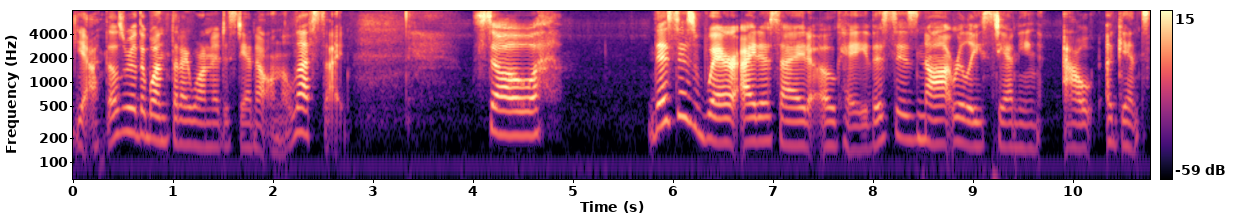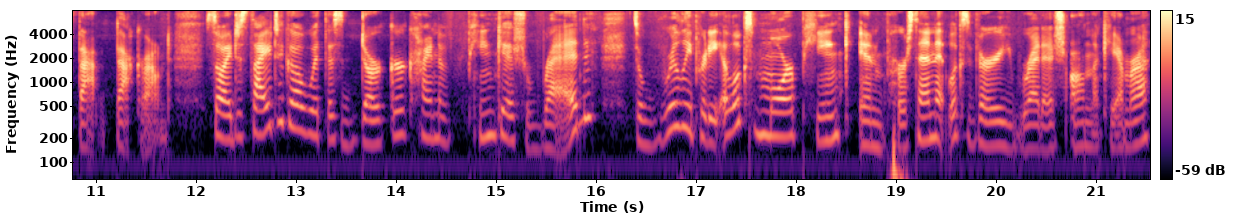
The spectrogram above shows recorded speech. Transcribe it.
yeah, those were the ones that I wanted to stand out on the left side. So this is where I decide, okay, this is not really standing out against that background. So I decided to go with this darker kind of pinkish red. It's a really pretty, it looks more pink in person. It looks very reddish on the camera.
